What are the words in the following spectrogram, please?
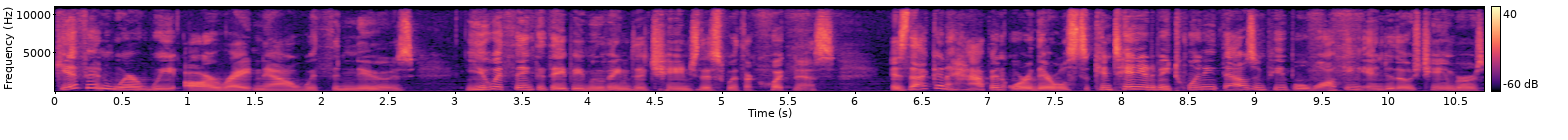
Given where we are right now with the news, you would think that they'd be moving to change this with a quickness. Is that going to happen, or there will continue to be 20,000 people walking into those chambers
